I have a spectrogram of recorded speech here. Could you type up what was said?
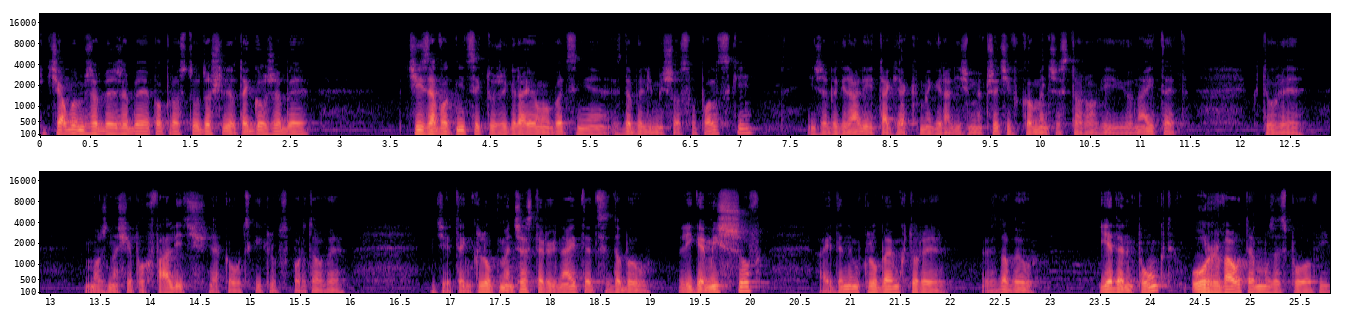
i chciałbym, żeby, żeby po prostu doszli do tego, żeby ci zawodnicy, którzy grają obecnie, zdobyli Mistrzostwo Polski i żeby grali tak, jak my graliśmy przeciwko Manchesterowi United, który można się pochwalić jako łódzki klub sportowy, gdzie ten klub Manchester United zdobył Ligę Mistrzów, a jedynym klubem, który zdobył jeden punkt, urwał temu zespołowi,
